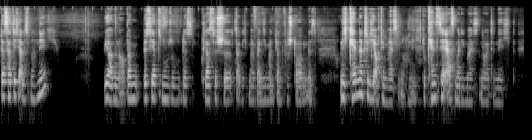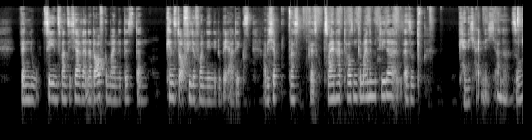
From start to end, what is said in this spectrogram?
Das hatte ich alles noch nicht. Ja, genau. Beim, bis jetzt nur so das Klassische, sag ich mal, wenn jemand dann verstorben ist. Und ich kenne natürlich auch die meisten noch nicht. Du kennst ja erstmal die meisten Leute nicht. Wenn du 10, 20 Jahre in der Dorfgemeinde bist, dann kennst du auch viele von denen, die du beerdigst. Aber ich habe fast zweieinhalbtausend Gemeindemitglieder, also kenne ich halt nicht alle. So.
